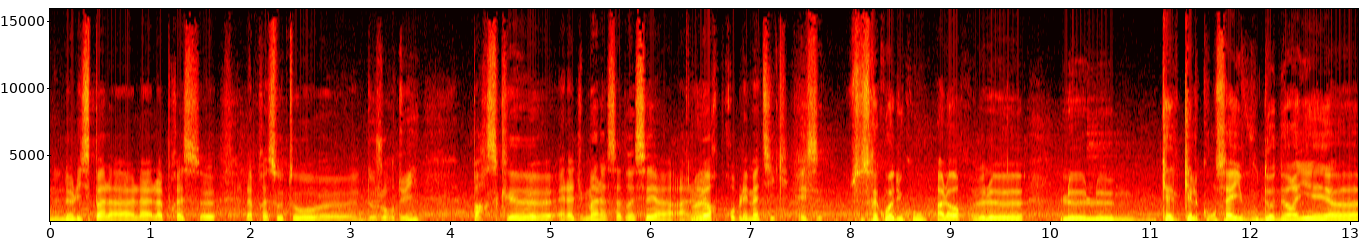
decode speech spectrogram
ne, ne lisent pas la, la- la presse, euh, la presse auto euh, d'aujourd'hui parce qu'elle a du mal à s'adresser à, à Ouais. leurs problématiques. Et ce serait quoi du coup alors le, le, le- quel, quel conseil vous donneriez euh,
